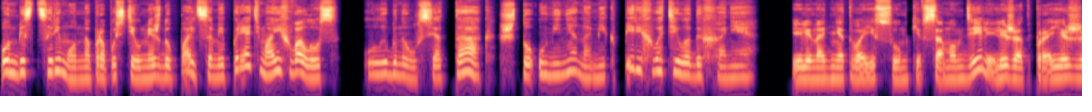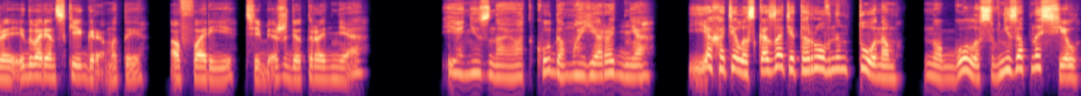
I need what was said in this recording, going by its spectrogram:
Он бесцеремонно пропустил между пальцами прядь моих волос, улыбнулся так, что у меня на миг перехватило дыхание. Или на дне твоей сумки в самом деле лежат проезжие и дворянские грамоты, а в Фарии тебя ждет родня? Я не знаю, откуда моя родня. Я хотела сказать это ровным тоном, но голос внезапно сел,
